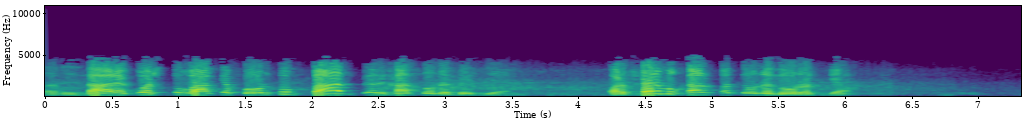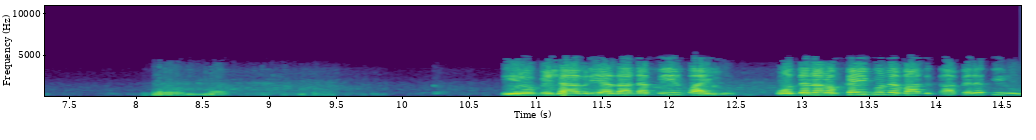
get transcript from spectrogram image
سارے کچھ تو واقف فون تو بعد پھر خاتوں نے بھیجا اور پھر مخالفتوں نے زور رکھا پیرو پشاوری ساڈا پیر پائی وہ کئی گنے ود قابل ہے پیرو۔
